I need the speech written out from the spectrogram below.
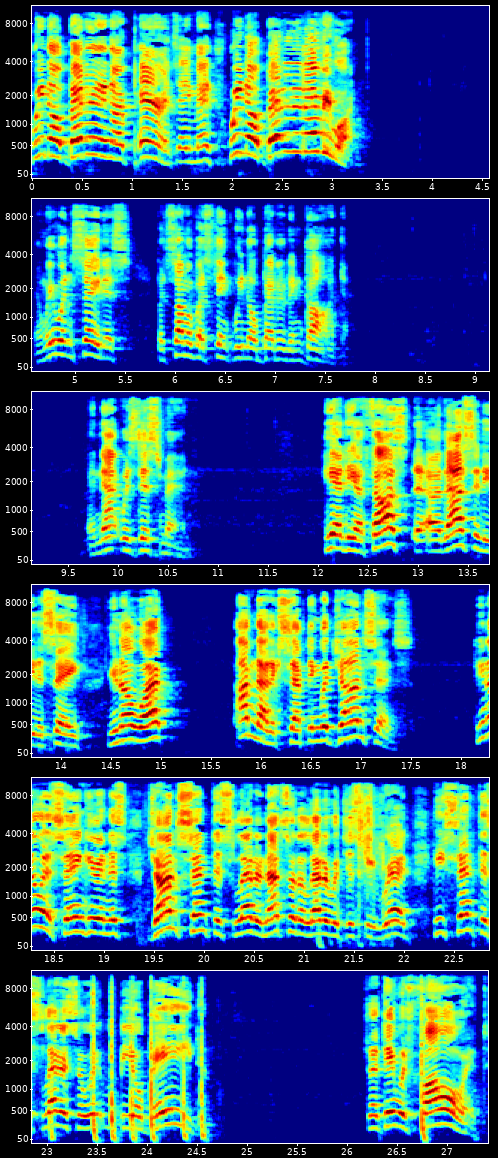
We know better than our parents, amen. We know better than everyone. And we wouldn't say this, but some of us think we know better than God. And that was this man. He had the uh, audacity to say, you know what? I'm not accepting what John says. Do you know what it's saying here in this? John sent this letter, not so the letter would just be read. He sent this letter so it would be obeyed so that they would follow it.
